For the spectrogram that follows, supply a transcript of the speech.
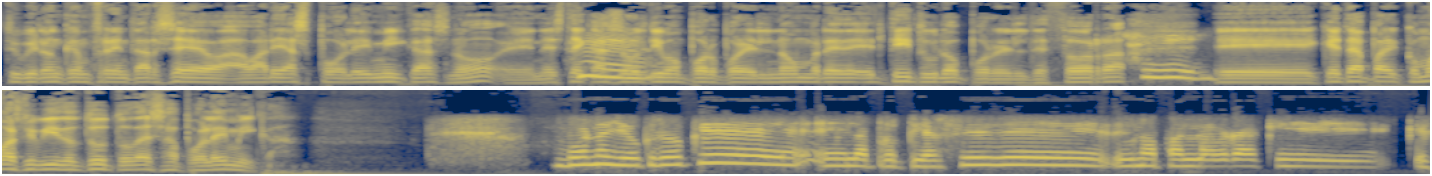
tuvieron que enfrentarse a varias polémicas no en este caso mm. último por por el nombre del título por el de Zorra. Eh, ¿qué te, cómo has vivido tú toda esa polémica bueno, yo creo que el apropiarse de, una palabra que, que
